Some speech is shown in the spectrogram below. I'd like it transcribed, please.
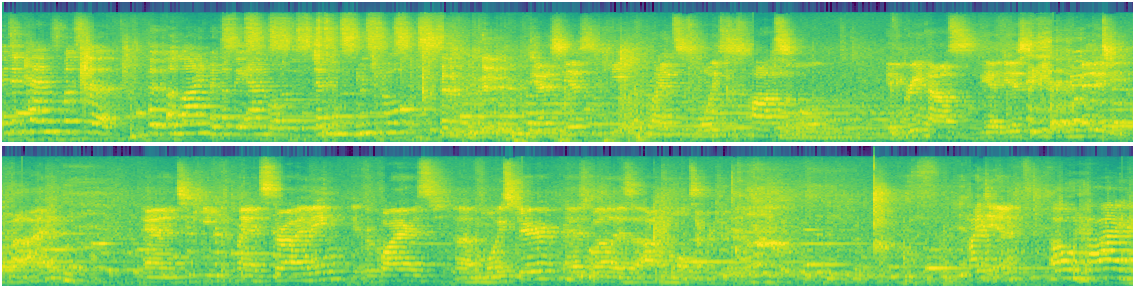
it depends. What's the the alignment of the animals? Is it just neutral? Yes, yes, keep the plants as moist as possible. In a greenhouse, the idea is to keep the humidity high. And to keep the plants thriving, it requires uh, moisture as well as optimal temperature. Hi, Dan. Oh, hi.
